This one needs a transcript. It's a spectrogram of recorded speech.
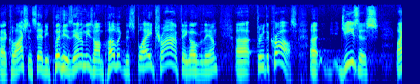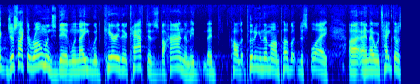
Uh, Colossians said he put his enemies on public display, triumphing over them uh, through the cross. Uh, Jesus like, just like the Romans did when they would carry their captives behind them. they called it putting them on public display. Uh, and they would take those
